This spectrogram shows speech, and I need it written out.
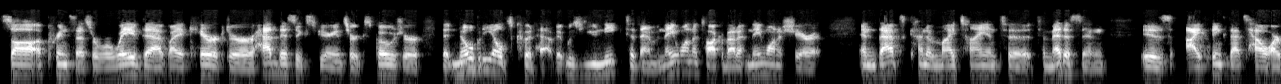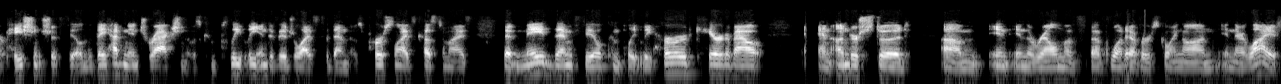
saw a princess or were waved at by a character or had this experience or exposure that nobody else could have. It was unique to them, and they want to talk about it and they want to share it. And that's kind of my tie into to medicine is I think that's how our patients should feel that they had an interaction that was completely individualized to them, that was personalized, customized, that made them feel completely heard, cared about, and understood um, in, in the realm of, of whatever's going on in their life.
